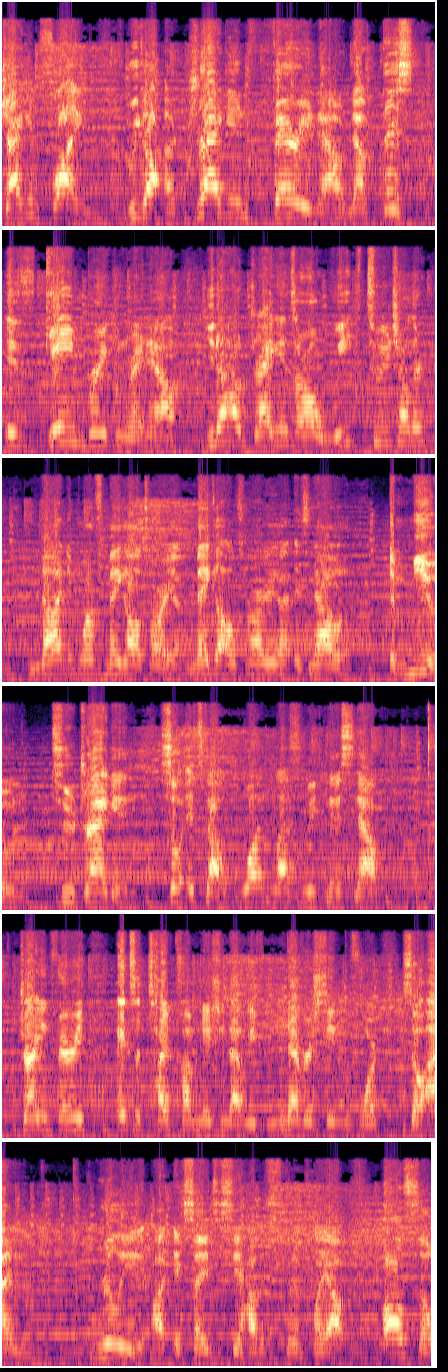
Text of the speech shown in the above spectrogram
Dragon Flying, we got a Dragon Fairy now. Now this is game breaking right now. You know how dragons are all weak to each other? Not anymore with Mega Altaria. Mega Altaria is now immune to Dragon. So it's got one less weakness. Now, Dragon Fairy, it's a type combination that we've never seen before. So I'm really uh, excited to see how this is going to play out. Also,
